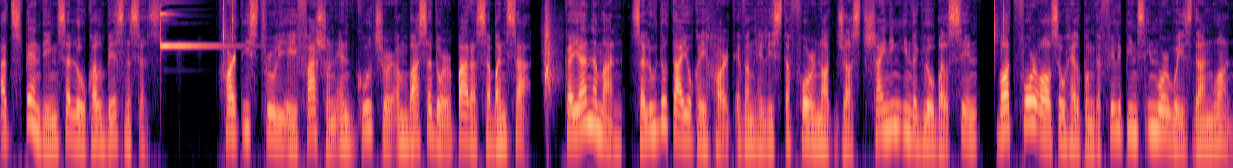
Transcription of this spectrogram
at spending sa local businesses. Heart is truly a fashion and culture ambassador para sa bansa. Kaya naman, saludo tayo kay Heart Evangelista for not just shining in the global scene, but for also helping the Philippines in more ways than one.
